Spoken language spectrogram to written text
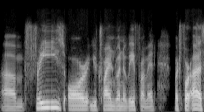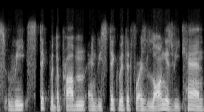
um, freeze or you try and run away from it. But for us, we stick with the problem and we stick with it for as long as we can.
